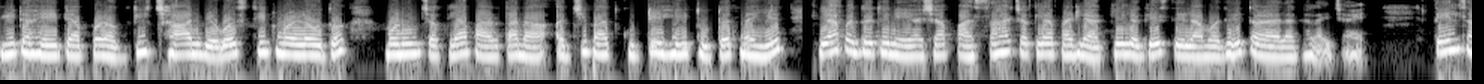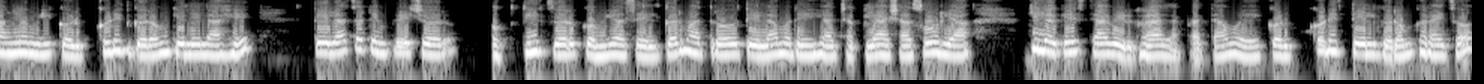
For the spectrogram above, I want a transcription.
पीठ आहे ते आपण अगदी छान व्यवस्थित मळलं होतं. म्हणून चकल्या पाडताना अजिबात कुठेही तुटत नाहीयेत. या पद्धतीने अशा पाच सहा चकल्या पाडल्या की लगेच तेलामध्ये तळायला घालायच्या आहेत तेल चांगलं मी कडकडीत गरम केलेलं आहे. तेलाचं टेम्परेचर अगदीच जर कमी असेल तर मात्र तेलामध्ये ह्या चकल्या अशा सोडल्या की लगेच त्या विरघळायला लागतात. त्यामुळे कडकडीत तेल गरम करायचं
